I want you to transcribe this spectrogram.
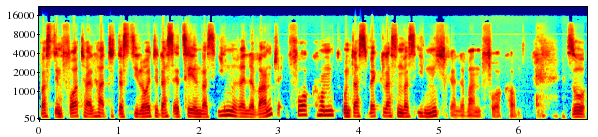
was den Vorteil hat, dass die Leute das erzählen, was ihnen relevant vorkommt und das weglassen, was ihnen nicht relevant vorkommt. So,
